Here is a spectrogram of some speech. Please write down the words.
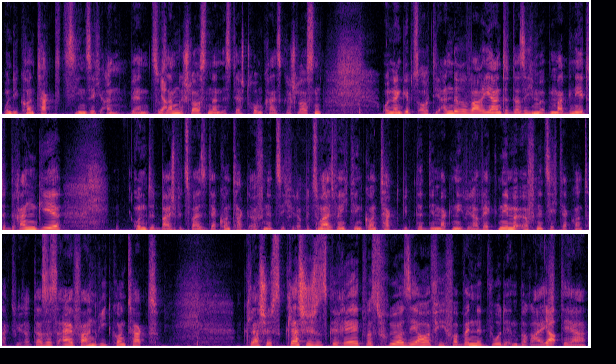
und die Kontakte ziehen sich an. Werden zusammengeschlossen, ja. dann ist der Stromkreis geschlossen. Und dann gibt es auch die andere Variante, dass ich mit dem Magnet drangehe und beispielsweise der Kontakt öffnet sich wieder. Beziehungsweise wenn ich den Kontakt, den Magnet wieder wegnehme, öffnet sich der Kontakt wieder. Das ist einfach ein Read-Kontakt klassisches, klassisches Gerät, was früher sehr häufig verwendet wurde im Bereich ja. der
